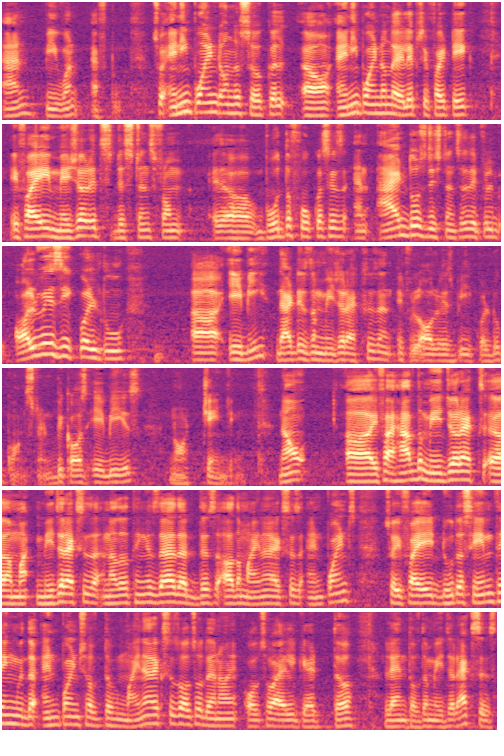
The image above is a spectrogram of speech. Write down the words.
and P1 F2. So any point on the circle, uh, any point on the ellipse if I take, if I measure its distance from uh, both the focuses and add those distances it will be always equal to uh, AB that is the major axis and it will always be equal to constant because AB is not changing. Now uh, if I have the major ax uh, major axis another thing is there that these are the minor axis endpoints so if I do the same thing with the endpoints of the minor axis also then I also I'll get the length of the major axis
